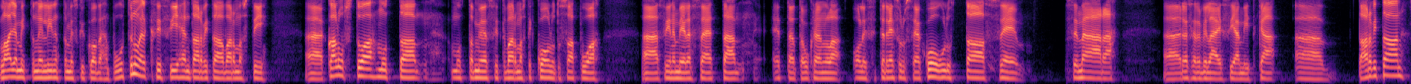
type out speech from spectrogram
laajamittainen linnoittamiskyky on vähän puuttunut, eli siis siihen tarvitaan varmasti kalustoa, mutta, mutta myös sitten varmasti koulutusapua siinä mielessä, että, että, että Ukrainalla olisi sitten resursseja kouluttaa se, se määrä reserviläisiä, mitkä tarvitaan –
